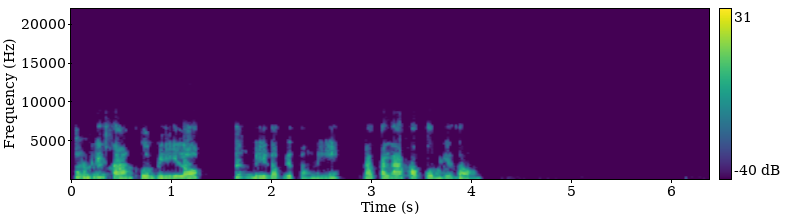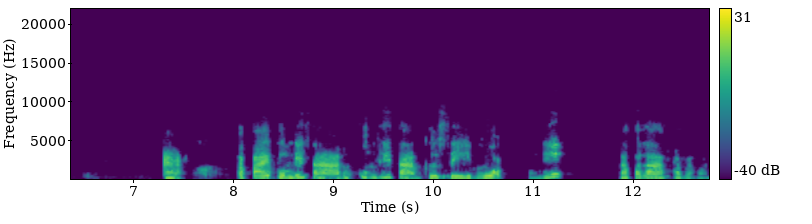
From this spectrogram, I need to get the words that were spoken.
กลุ่มที่สองคือ B ลบ ซึ่ง B ลบอยู่ตรงนี้ แล้วก็ลากเข้ากลุ่มที่สอง อะ ต่อไปกลุ่มที่สาม กลุ่มที่สามคือ C บวกตรงนี้ แล้วก็ลากเข้าไปก่อน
